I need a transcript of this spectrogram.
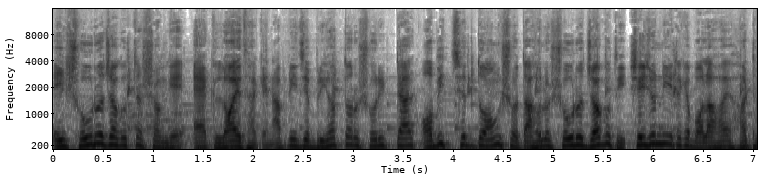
এই সৌরজগৎটার সঙ্গে এক লয় থাকেন। আপনি যে বৃহত্তর শরীরটার অবিচ্ছেদ্য অংশ, তা হলো সৌরজগতই সেই জন্যই এটাকে বলা হয় হঠ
